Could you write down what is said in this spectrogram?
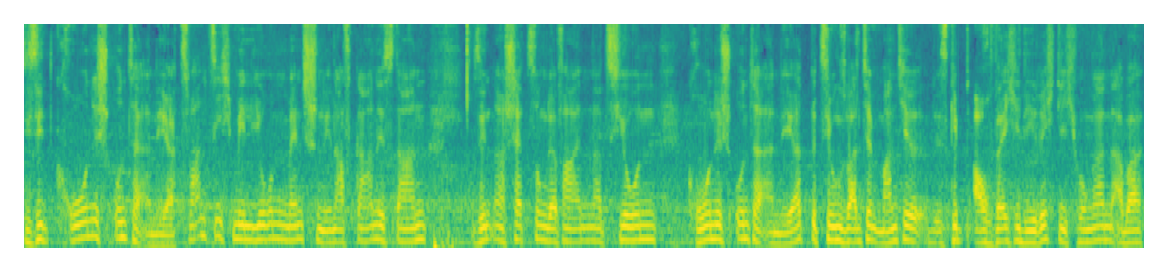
Die sind chronisch unterernährt. 20 Millionen Menschen in Afghanistan sind nach Schätzung der Vereinten Nationen chronisch unterernährt, beziehungsweise manche, es gibt auch welche, die richtig hungern, aber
